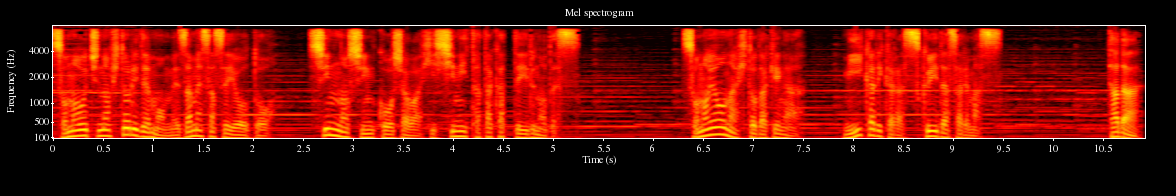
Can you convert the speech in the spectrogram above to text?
そのうちの一人でも目覚めさせようと、真の信仰者は必死に戦っているのです。そのような人だけが、身怒りから救い出されます。ただ、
